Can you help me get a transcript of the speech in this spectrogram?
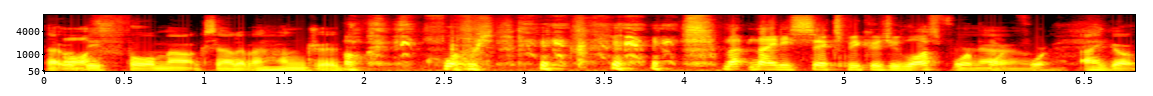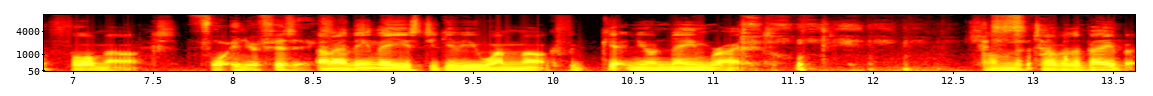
That would be four marks out of 100. four percent, not ninety six because you lost four no, four I got four marks. four in your physics. And I think they used to give you one mark for getting your name right on the top of the paper.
